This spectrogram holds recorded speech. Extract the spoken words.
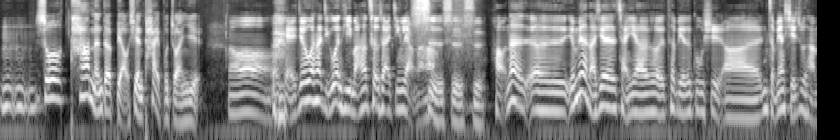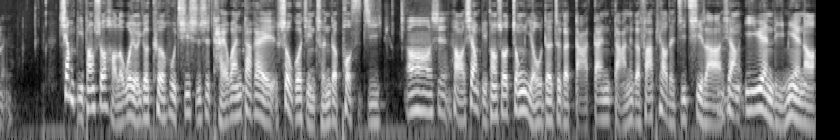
嗯嗯嗯，说他们的表现太不专业。哦，OK，就问他几个问题，马上测出来斤两了。是是是。好，那呃，有没有哪些产业啊，或者特别的故事啊？你怎么样协助他们？像比方说好了，我有一个客户，其实是台湾大概寿国仅存的 POS 机。哦，是。好像比方说中油的这个打单打那个发票的机器啦，像医院里面哦，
